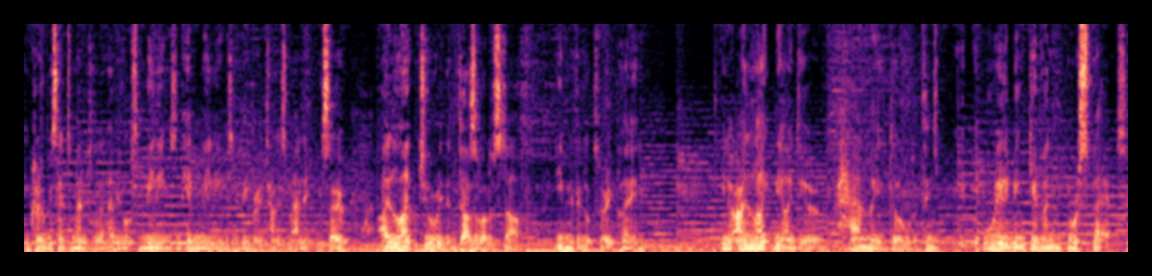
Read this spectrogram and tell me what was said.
incredibly sentimental and having lots of meanings and hidden meanings and being very talismanic. And so I like jewellery that does a lot of stuff, even if it looks very plain. You know, I like the idea of handmade gold, things it really being given respect.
